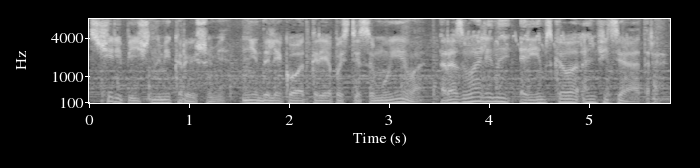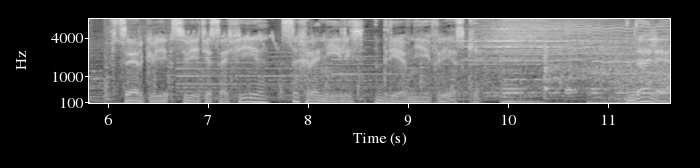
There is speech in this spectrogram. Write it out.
с черепичными крышами. Недалеко от крепости Самуила развалины римского амфитеатра. В церкви Свете София сохранились древние фрески. Далее,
